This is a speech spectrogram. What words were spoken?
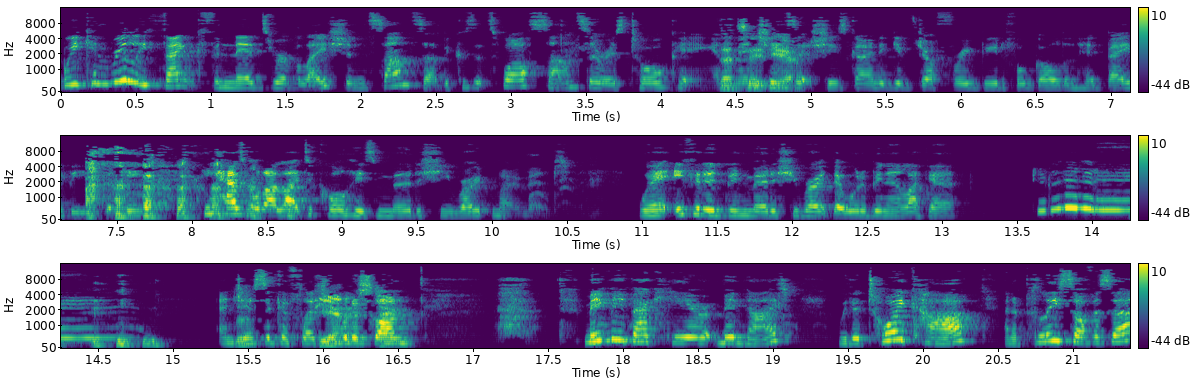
we can really thank for Ned's revelation Sansa because it's while Sansa is talking and That's it, mentions yeah. that she's going to give Joffrey beautiful golden haired babies that he he has what I like to call his murder she wrote moment, where if it had been murder she wrote, that would have been a, like a. And Jessica Fletcher would have gone, Meet me back here at midnight with a toy car and a police officer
